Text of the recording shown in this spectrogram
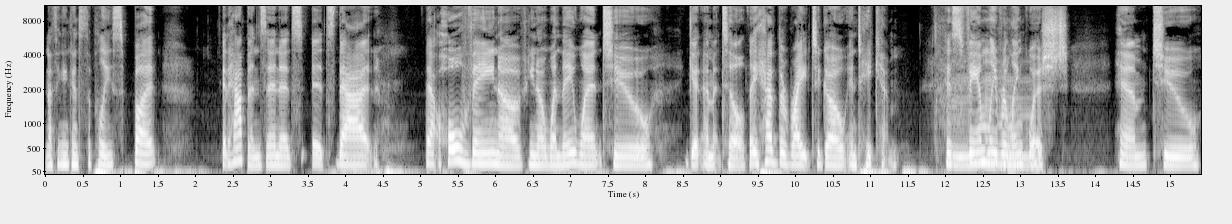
nothing against the police, but it happens and it's it's that that whole vein of, you know, when they went to get Emmett Till, they had the right to go and take him. His family mhm. relinquished him to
